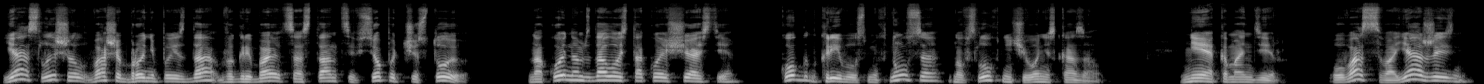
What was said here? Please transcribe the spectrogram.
Я слышал, ваши бронепоезда выгребают со станции все подчистую. На кой нам сдалось такое счастье? Коган криво усмехнулся, но вслух ничего не сказал. Не, командир, у вас своя жизнь,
